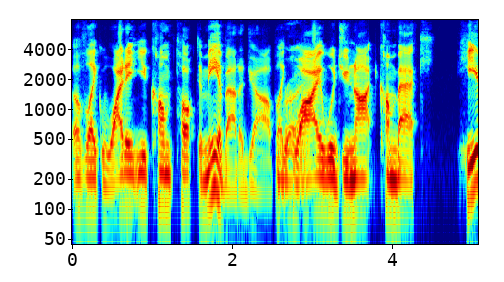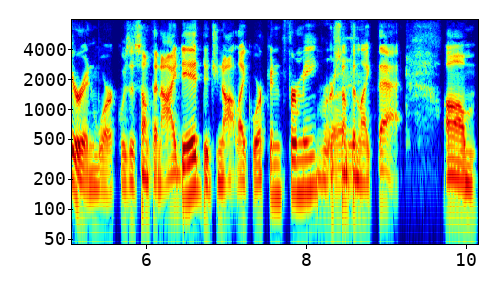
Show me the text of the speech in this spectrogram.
of like, why didn't you come talk to me about a job? Like, Right. why would you not come back here and work? Was it something I did? Did you not like working for me or something like that? Um,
